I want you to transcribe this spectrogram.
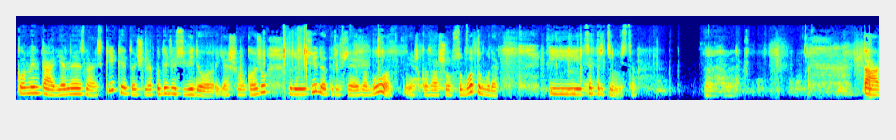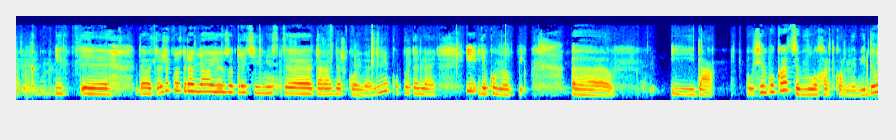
коментар, я не знаю скільки точно, я подивлюсь відео, я ж вам кажу, подивлюсь відео, тому що я забула. Я ж казала, що в суботу буде. І це третє місце. Так, і е, тебе теж поздравляю за третє місце. Тарас Дашко і Вероніку поздравляю. І якому ЛП. Е, і да. Усім пока. Це було хардкорне відео.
